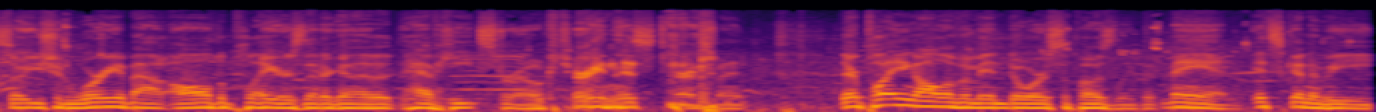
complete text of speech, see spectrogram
So you should worry about all the players that are going to have heat stroke during this tournament. they're playing all of them indoors, supposedly, but man, it's going to be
